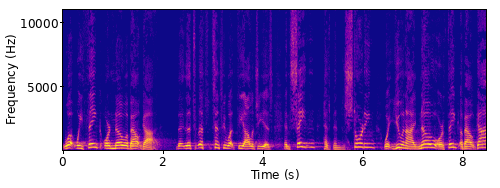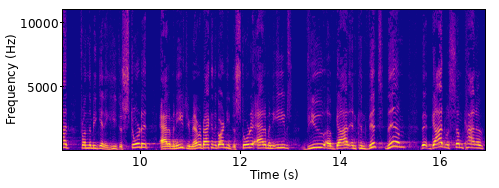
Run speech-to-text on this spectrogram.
what we think or know about God. That's, that's, essentially what theology is. And Satan has been distorting what you and I know or think about God from the beginning. He distorted Adam and Eve. Do you remember back in the garden? He distorted Adam and Eve's view of God and convinced them that God was some kind of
